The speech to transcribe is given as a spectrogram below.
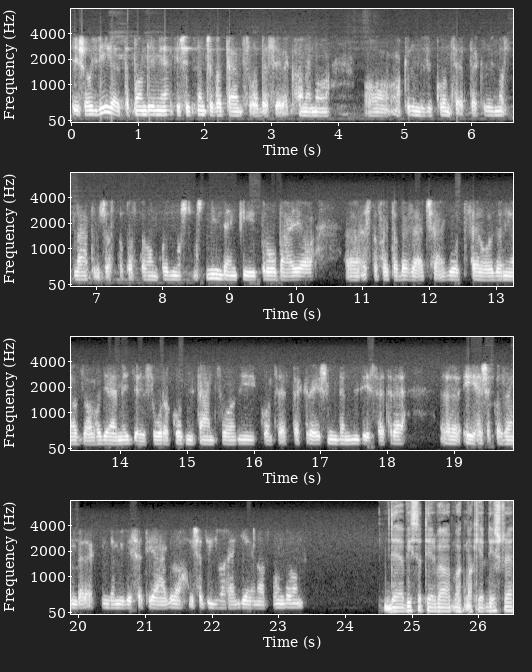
és ahogy vége lett a pandémiák, és itt nem csak a táncról beszélek, hanem a, a, a különböző koncertekről, én azt látom és azt tapasztalom, hogy most, most mindenki próbálja ezt a fajta bezártságot feloldani azzal, hogy elmegy szórakozni, táncolni koncertekre és minden művészetre éhesek az emberek, minden művészeti ágra, és ez így van rendjén, én azt gondolom. De visszatérve a, a kérdésre,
